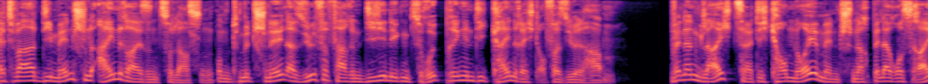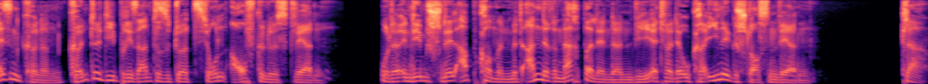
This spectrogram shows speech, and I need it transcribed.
Etwa die Menschen einreisen zu lassen und mit schnellen Asylverfahren diejenigen zurückbringen, die kein Recht auf Asyl haben. Wenn dann gleichzeitig kaum neue Menschen nach Belarus reisen können, könnte die brisante Situation aufgelöst werden. Oder indem schnell Abkommen mit anderen Nachbarländern wie etwa der Ukraine geschlossen werden. Klar,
